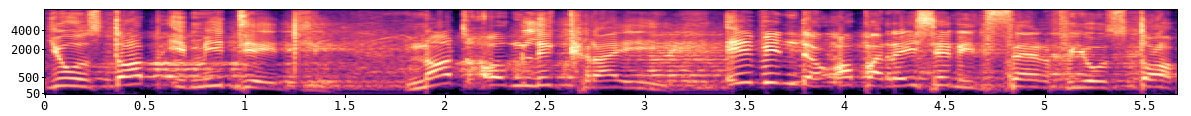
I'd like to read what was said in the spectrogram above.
You will stop immediately. Not only crying, even the operation itself, you will stop.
